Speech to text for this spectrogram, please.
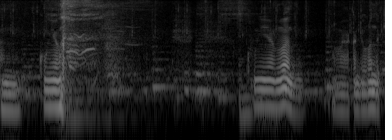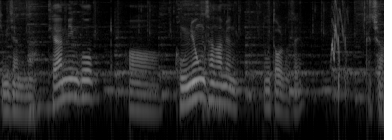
약간 공이 형 공이 형은 어, 약간 이런 느낌이지 않나 대한민국 어, 공룡상 하면 누구 떠오르세요? 그쵸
